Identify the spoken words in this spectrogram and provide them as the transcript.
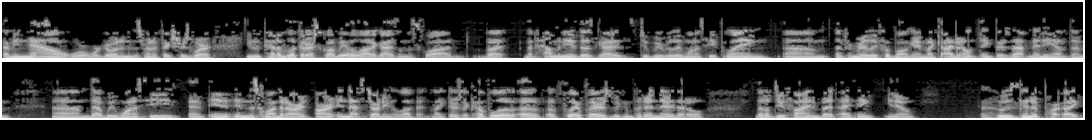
I mean now we're we're going into this run of fixtures where you kind of look at our squad. We have a lot of guys on the squad, but but how many of those guys do we really want to see playing um, a Premier League football game? Like I don't think there's that many of them um, that we want to see uh, in, in the squad that aren't aren't in that starting eleven. Like there's a couple of, of, of flair players we can put in there that'll that'll do fine, but I think you know who's going to part like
